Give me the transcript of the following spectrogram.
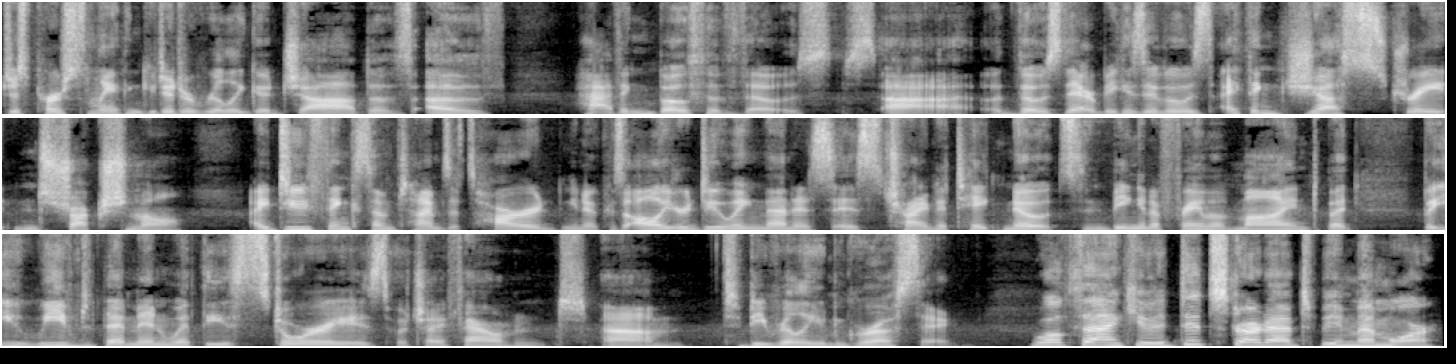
just personally, I think you did a really good job of of having both of those uh, those there because if it was, I think, just straight instructional, I do think sometimes it's hard, you know, because all you're doing then is is trying to take notes and being in a frame of mind, but but you weaved them in with these stories, which I found um, to be really engrossing. Well, thank you. It did start out to be a memoir.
